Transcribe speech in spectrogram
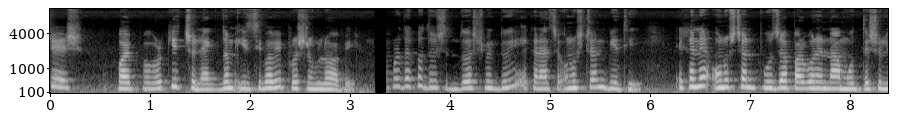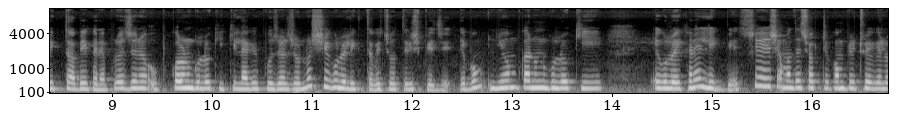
শেষ, ভয় পাওয়ার কিচ্ছু না একদম ইজিভাবে প্রশ্নগুলো হবে। তারপর দেখো দুই দশমিক দুই, এখানে আছে অনুষ্ঠান বিধি। এখানে অনুষ্ঠান পূজা পার্বণের নাম উদ্দেশ্য লিখতে হবে। এখানে প্রয়োজনীয় উপকরণগুলো কী কী লাগে পূজার জন্য সেগুলো লিখতে হবে চৌত্রিশ পেজে। এবং নিয়মকানুনগুলো কী, এগুলো এখানে লিখবে। শেষ, আমাদের ছকটি কমপ্লিট হয়ে গেল।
